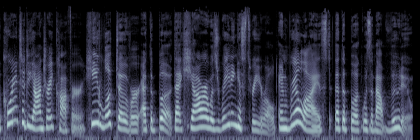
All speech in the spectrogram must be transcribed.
According to DeAndre Coffer, he looked over at the book that Kiara was reading his three year old and realized that the book was about voodoo.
